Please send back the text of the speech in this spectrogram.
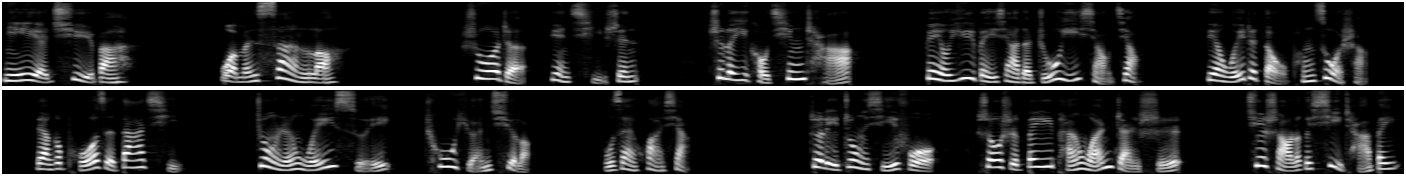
你也去吧，我们散了。说着，便起身，吃了一口清茶，便有预备下的竹椅小轿，便围着斗篷坐上，两个婆子搭起，众人尾随出园去了。不在话下。这里众媳妇收拾杯盘碗盏时，却少了个细茶杯，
